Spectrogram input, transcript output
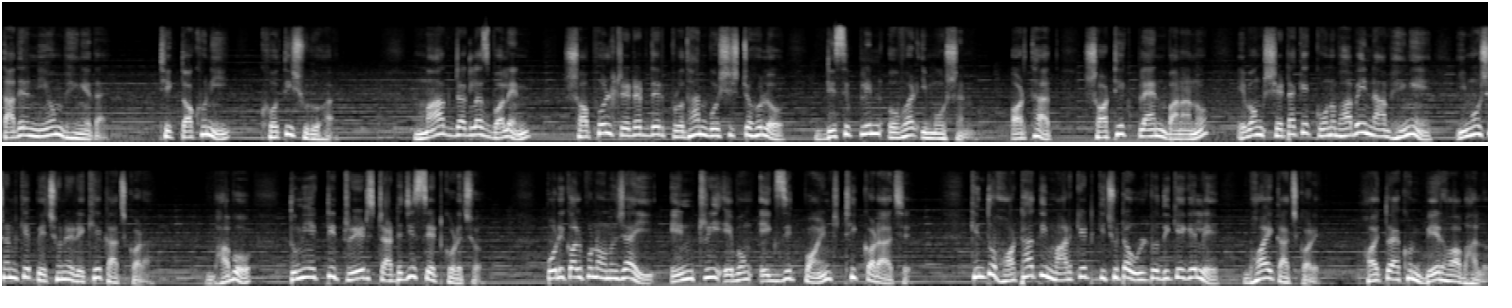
তাদের নিয়ম ভেঙে দেয়। ঠিক তখনই ক্ষতি শুরু হয়। মার্ক ডাগলাস বলেন সফল ট্রেডারদের প্রধান বৈশিষ্ট্য হল ডিসিপ্লিন ওভার ইমোশন, অর্থাৎ সঠিক প্ল্যান বানানো এবং সেটাকে কোনোভাবেই না ভেঙে ইমোশনকে পেছনে রেখে কাজ করা। ভাবো, তুমি একটি ট্রেড স্ট্র্যাটেজি সেট করেছ। পরিকল্পনা অনুযায়ী এন্ট্রি এবং এক্সিট পয়েন্ট ঠিক করা আছে। কিন্তু হঠাৎই মার্কেট কিছুটা উল্টো দিকে গেলে ভয় কাজ করে। হয়তো এখন বের হওয়া ভালো।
